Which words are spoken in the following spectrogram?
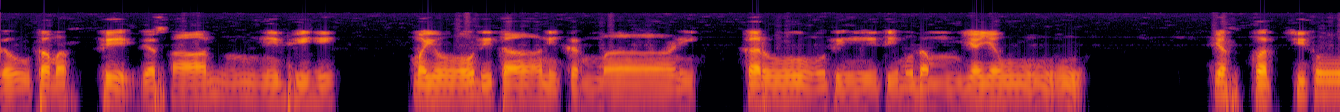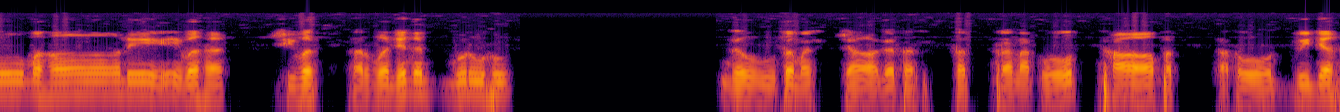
गौतमस्तेजसान्निधिः मयोदितानि कर्माणि करोतीति मुदम् ययौ। यस्त्वर्चितो महादेवः शिवः सर्वजगद्गुरुः गौतमश्चागतस्तत्र नतोत्थापत्ततो द्विजः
